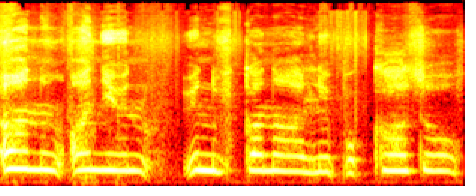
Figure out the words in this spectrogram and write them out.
А ну, а ні, він, він в каналі показував.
